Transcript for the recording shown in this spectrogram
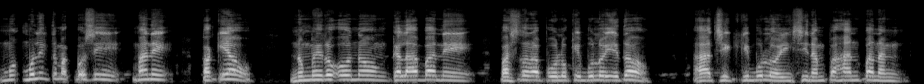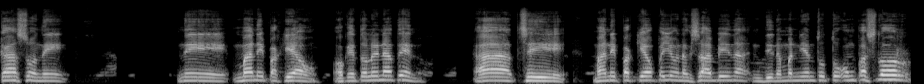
mu- muling tumakbo si Manny Pacquiao, numero unong kalaban ni Pastor Apollo Kibuloy ito. At si Kibuloy sinampahan pa ng kaso ni ni Manny Pacquiao. Okay, tuloy natin. At si Manny Pacquiao pa yung nagsabi na hindi naman yan totoong pastor.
